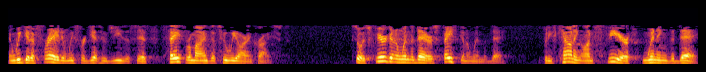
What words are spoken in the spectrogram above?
And we get afraid and we forget who Jesus is. Faith reminds us who we are in Christ. So is fear going to win the day or is faith going to win the day? But he's counting on fear winning the day.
